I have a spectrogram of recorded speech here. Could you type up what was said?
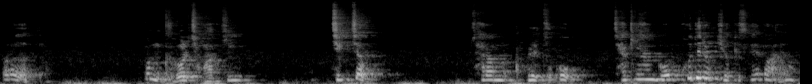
떨어졌더라. 그럼 그걸 정확히 직접 사람 앞에 두고 자기 한걸 그대로 기억해서 해봐요.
